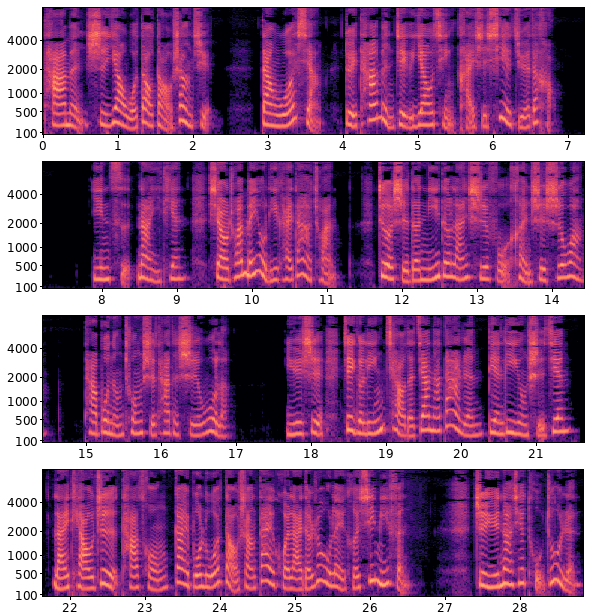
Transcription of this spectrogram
他们是要我到岛上去，但我想对他们这个邀请还是谢绝的好。因此那一天，小船没有离开大船，这使得尼德兰师傅很是失望，他不能充实他的食物了。于是，这个灵巧的加拿大人便利用时间来调制他从盖博罗岛上带回来的肉类和西米粉。至于那些土著人，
